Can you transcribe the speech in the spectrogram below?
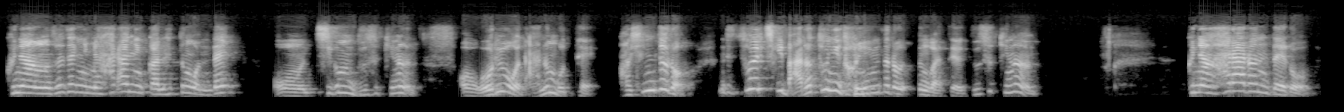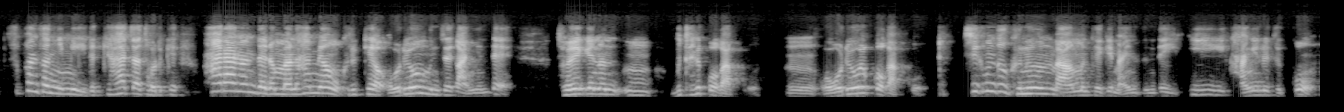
그냥 선생님이 하라니까 했던 건데 어, 지금 누스키는 어, 려워. 나는 못해. 아 힘들어. 근데 솔직히 마라톤이 더 힘들었던 것 같아요. 누스키는 그냥 하라는 대로 스폰서님이 이렇게 하자 저렇게 하라는 대로만 하면 그렇게 어려운 문제가 아닌데 저에게는 음, 못할 것 같고 음, 어려울 것 같고. 지금도 그는 마음은 되게 많이 드는데 이 강의를 듣고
